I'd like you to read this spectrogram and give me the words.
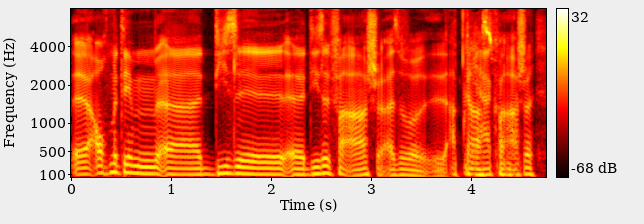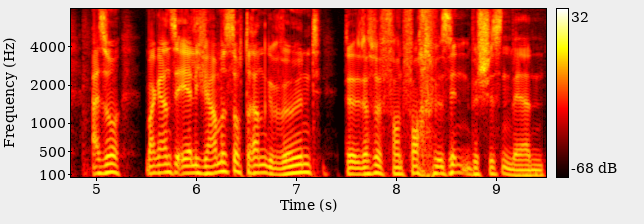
äh, auch mit dem äh, Diesel, äh, Dieselverarsche, also äh, Abgasverarsche. also mal ganz ehrlich, wir haben uns doch dran gewöhnt, dass wir von vorne bis hinten beschissen werden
